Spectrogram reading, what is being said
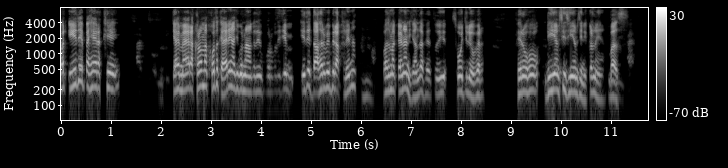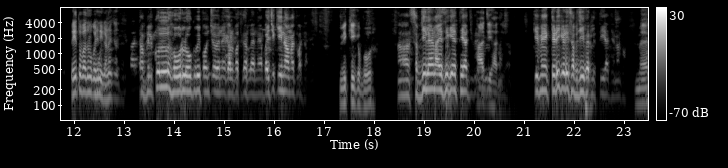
ਪਰ ਇਹਦੇ ਪੈਸੇ ਰੱਖੇ ਚਾਹੇ ਮੈਂ ਰੱਖ ਲਵਾਂ ਮੈਂ ਖੁਦ ਕਹਿ ਰਿਹਾ ਅੱਜ ਗੁਰੂ ਨਾਨਕ ਦੇ ਉੱਪਰ ਜੇ ਇਹਦੇ 10 ਰੁਪਏ ਵੀ ਰੱਖ ਲੈ ਨਾ ਬਸ ਮੈਂ ਕਹਿਣਾ ਨਹੀਂ ਚਾਹੁੰਦਾ ਫਿਰ ਤੁਸੀਂ ਸੋਚ ਲਿਓ ਫਿਰ। ਫਿਰ ਉਹ ਡੀਐਮਸੀ ਸੀਐਮਸੀ ਨਿਕਲਣੇ ਆ ਬਸ। ਇਹ ਤੋਂ ਬਾਅਦ ਮੈਂ ਕੁਝ ਨਹੀਂ ਕਹਿਣਾ ਚਾਹੁੰਦਾ। ਤਾਂ ਬਿਲਕੁਲ ਹੋਰ ਲੋਕ ਵੀ ਪਹੁੰਚੇ ਹੋਏ ਨੇ ਗੱਲਬਾਤ ਕਰ ਲੈਣੇ ਆ। ਬਾਈ ਜੀ ਕੀ ਨਾਮ ਹੈ ਤੁਹਾਡਾ? ਵਿੱਕੀ ਕਪੂਰ। ਸਬਜ਼ੀ ਲੈਣ ਆਏ ਸੀਗੇ ਇੱਥੇ ਅੱਜ ਹਾਂਜੀ ਹਾਂਜੀ। ਕਿਵੇਂ ਕਿਹੜੀ ਕਿਹੜੀ ਸਬਜ਼ੀ ਫਿਰ ਲਿੱਤੀ ਅੱਜ ਇਹਨਾਂ ਤੋਂ? ਮੈਂ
